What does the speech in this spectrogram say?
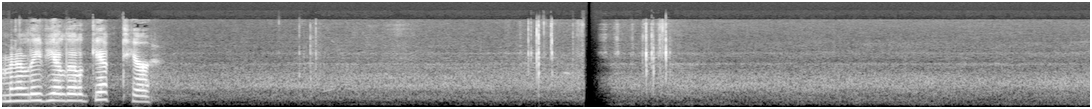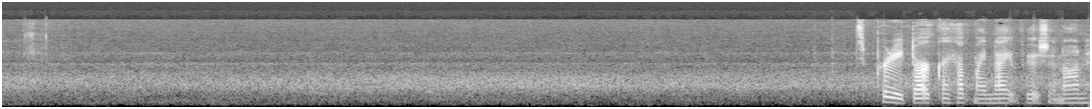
I'm going to leave you a little gift here. It's pretty dark. I have my night vision on.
